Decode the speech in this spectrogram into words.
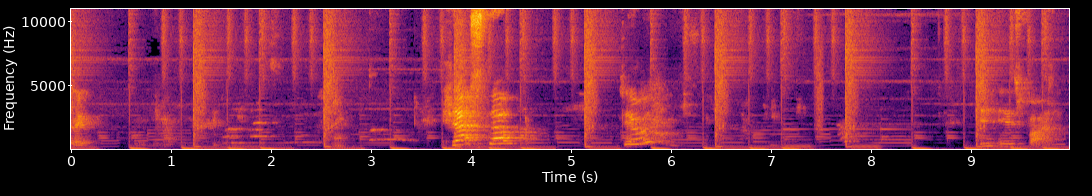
Right. Chess though? Seriously? It is fun.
